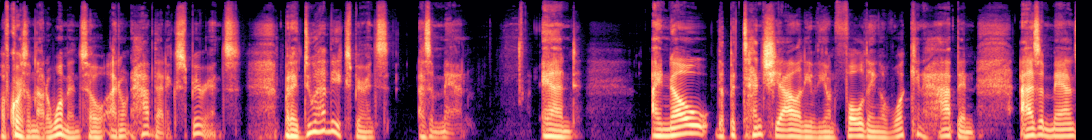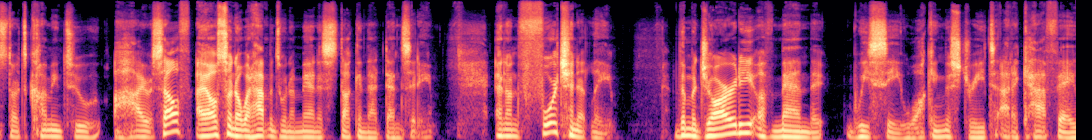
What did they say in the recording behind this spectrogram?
Of course, I'm not a woman, so I don't have that experience, but I do have the experience as a man, and I know the potentiality of the unfolding of what can happen as a man starts coming to a higher self. I also know what happens when a man is stuck in that density, and unfortunately, the majority of men that we see walking the streets at a cafe,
